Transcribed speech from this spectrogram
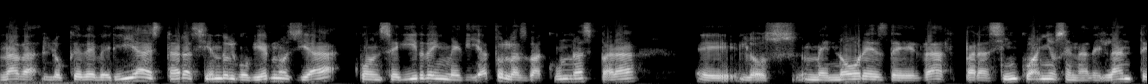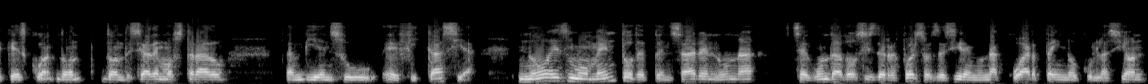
Nada, lo que debería estar haciendo el gobierno es ya conseguir de inmediato las vacunas para eh, los menores de edad para cinco años en adelante, que es cuando, donde se ha demostrado también su eficacia. No es momento de pensar en una segunda dosis de refuerzo, es decir, en una cuarta inoculación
